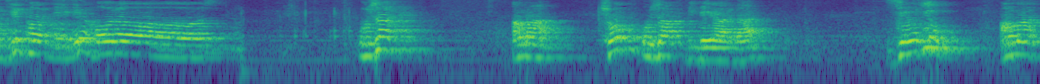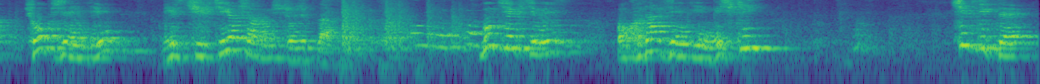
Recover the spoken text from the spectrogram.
İnci kolyeli horoz. Uzak ama çok uzak bir diyarda zengin ama çok zengin bir çiftçi yaşarmış çocuklar. Bu çiftçimiz o kadar zenginmiş ki çiftlikte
